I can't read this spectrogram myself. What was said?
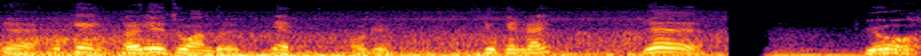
Yeah. Okay. Five day 200. Yeah. Okay. You can write? Yeah. Yo.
